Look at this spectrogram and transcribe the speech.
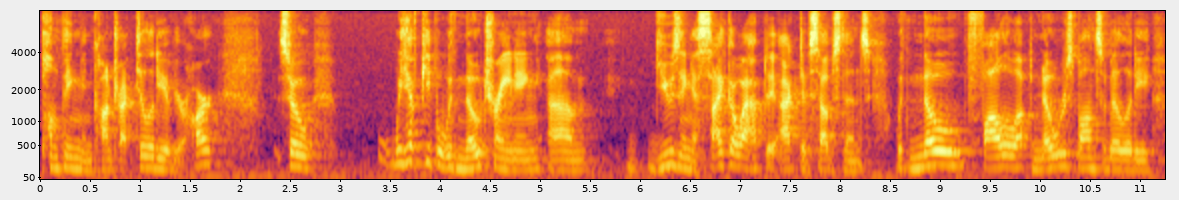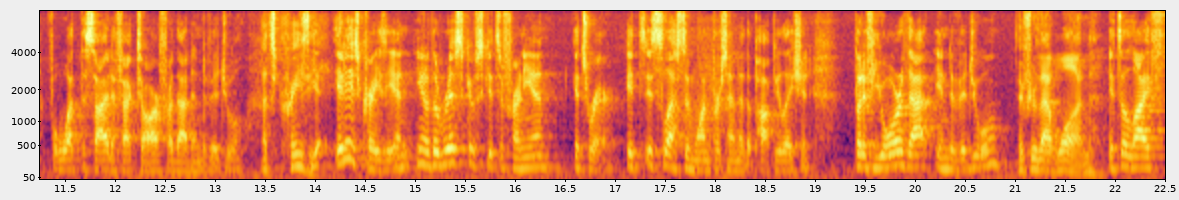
pumping and contractility of your heart. So we have people with no training um, using a psychoactive substance with no follow up, no responsibility for what the side effects are for that individual. That's crazy. It is crazy. And you know, the risk of schizophrenia, it's rare. It's, it's less than 1% of the population. But if you're that individual, if you're that one, it's a life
